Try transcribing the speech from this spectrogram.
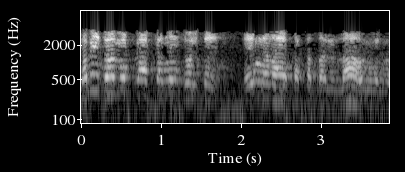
کبھی دو منٹ بیٹھ کر نہیں سوچتے۔ نمایاں تقبل اللہ من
